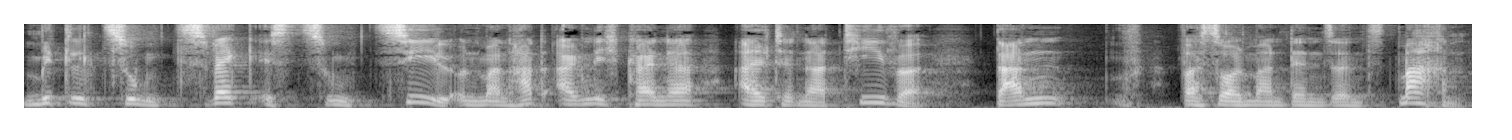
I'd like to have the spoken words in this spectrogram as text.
Mittel zum Zweck ist, zum Ziel und man hat eigentlich keine Alternative, dann was soll man denn sonst machen?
